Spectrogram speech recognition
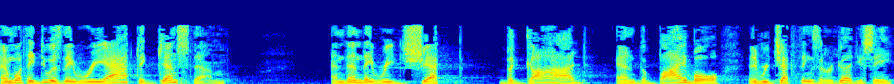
And what they do is they react against them and then they reject the God and the Bible. They reject things that are good, you see.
